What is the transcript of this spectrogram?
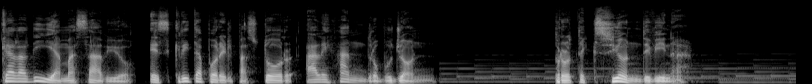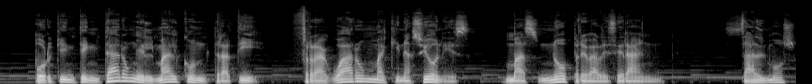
Cada día más sabio, escrita por el pastor Alejandro Bullón. Protección divina. Porque intentaron el mal contra ti, fraguaron maquinaciones, mas no prevalecerán. Salmos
